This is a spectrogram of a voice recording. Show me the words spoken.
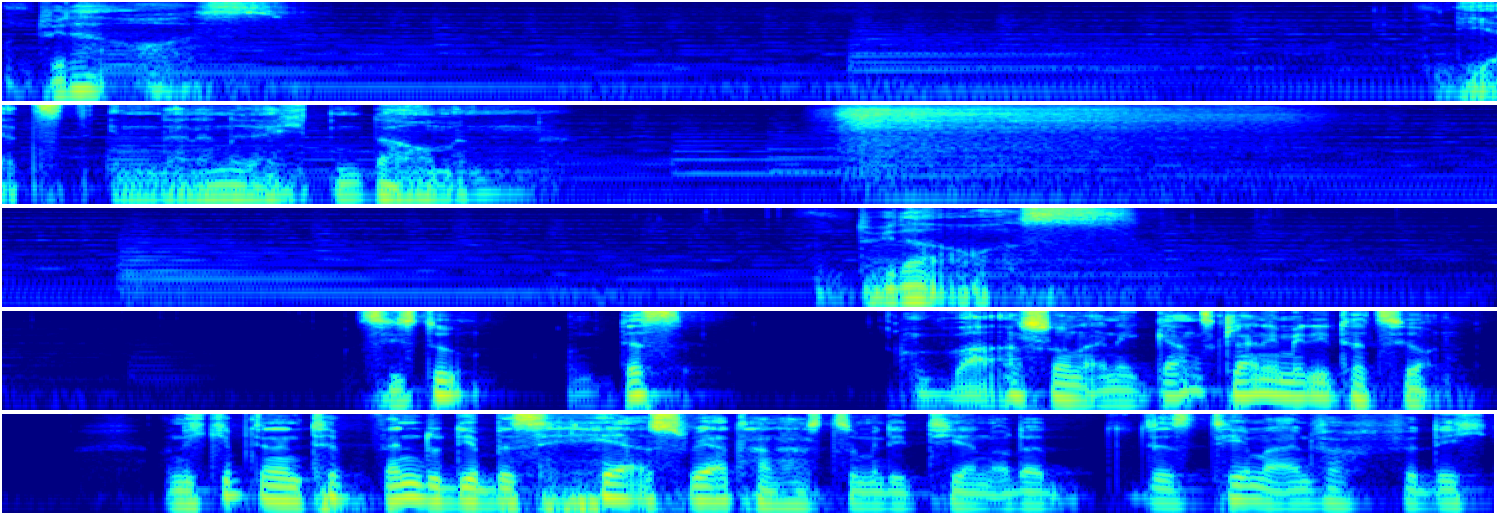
Und wieder aus. Und jetzt in deinen rechten Daumen. Das war schon eine ganz kleine Meditation. Und ich gebe dir einen Tipp, wenn du dir bisher schwer dran hast zu meditieren oder das Thema einfach für dich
